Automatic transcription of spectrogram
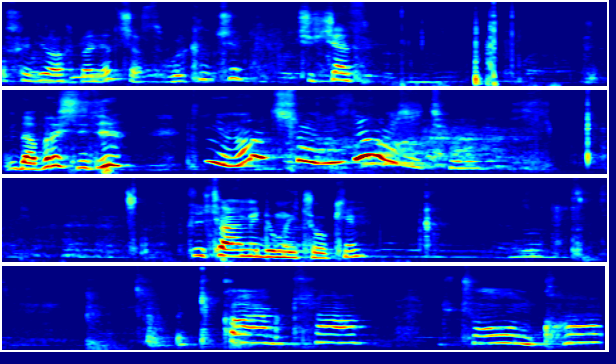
я сходила в туалет, сейчас выключу. Сейчас. Да, простите. Не, ну что, не сделаем же что Включаем и думаю, чоки. Девчонка, девчонка,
